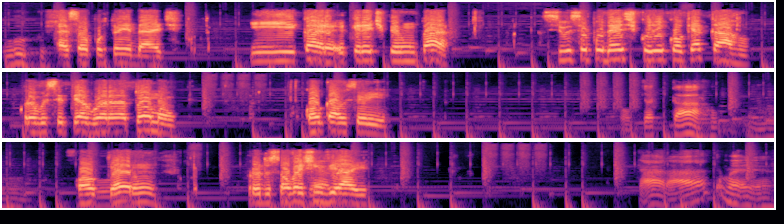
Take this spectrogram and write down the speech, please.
Poucos. essa oportunidade. E, cara, eu queria te perguntar se você pudesse escolher qualquer carro para você ter agora na tua mão, qual carro seria? Qualquer carro. Hum, Qualquer um. A produção vai te Qualquer. enviar aí. Caraca, mano.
